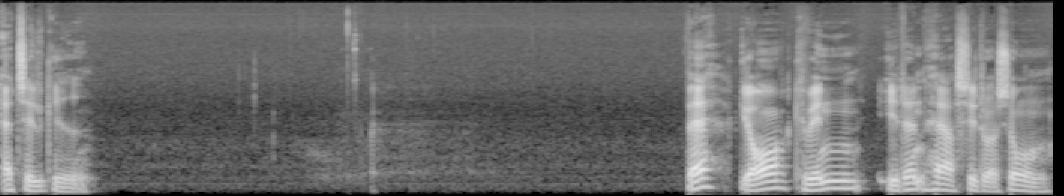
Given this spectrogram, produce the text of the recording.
er tilgivet. Hvad gjorde kvinden i den her situation?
